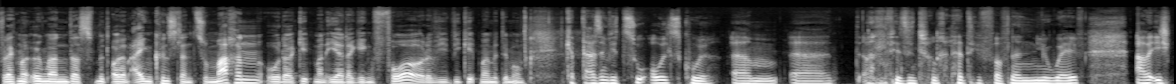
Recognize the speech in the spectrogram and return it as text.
vielleicht mal irgendwann das mit euren eigenen Künstlern zu machen oder geht man eher dagegen vor oder wie, wie geht man mit dem um? Ich glaube, da sind wir zu oldschool. Ähm, äh, wir sind schon relativ auf einer New Wave. Aber ich,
